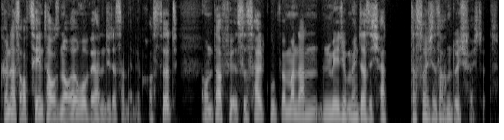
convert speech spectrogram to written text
können das auch Zehntausende Euro werden, die das am Ende kostet. Und dafür ist es halt gut, wenn man dann ein Medium hinter sich hat, das solche Sachen durchfechtet.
